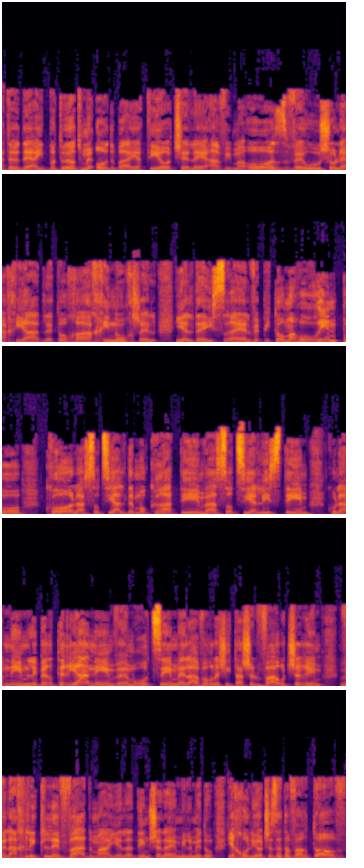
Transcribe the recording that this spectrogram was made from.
אתה יודע, התבטאויות מאוד בעייתיות של אה, אבי מעוז, והוא שולח יד לתוך החינוך של ילדי ישראל, ופתאום ההורים פה, כל הסוציאל דמוקרטים והסוציאליסטים, כולם נהיים ליברטריאנים, והם רוצים אה, לעבור לשיטה של ואוצ'רים, ולהחליט לבד מה הילדים שלהם ילמדו. יכול להיות שזה דבר טוב.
